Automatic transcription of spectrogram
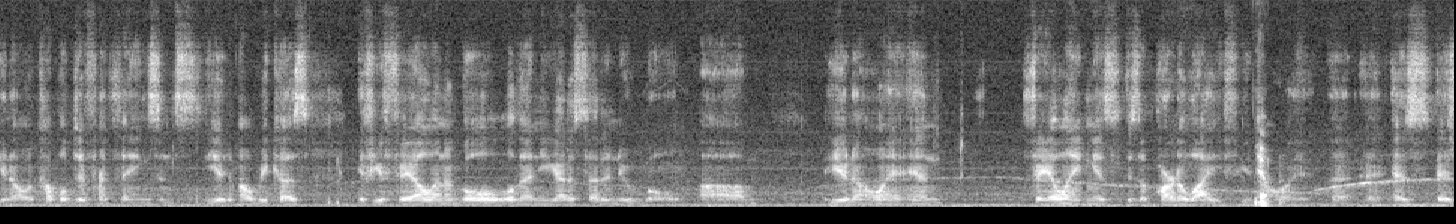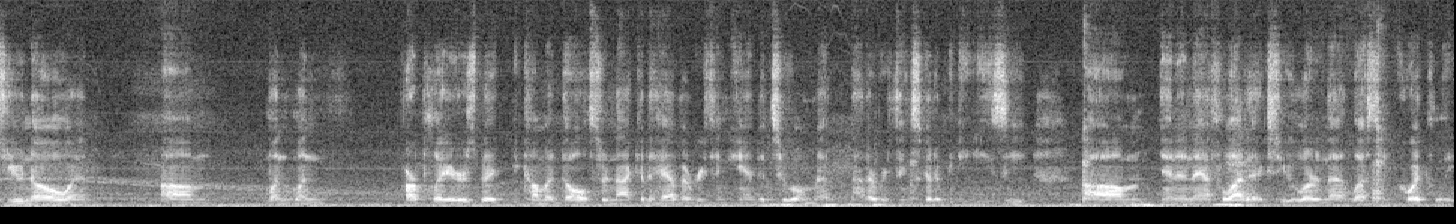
you know, a couple different things, and you know, because if you fail in a goal, well, then you got to set a new goal. Um, you know, and, and, failing is, is a part of life. You know, as as you know, and um, when when our players become adults, they're not going to have everything handed to them, and not everything's going to be easy. Um, and in athletics, you learn that lesson quickly.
